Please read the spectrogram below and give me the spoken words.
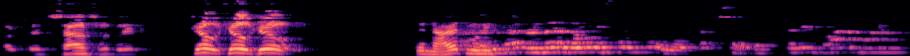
Which in Sanskrit means, kill, kill, kill. Then Narad Muni, Тогда, когда я домой сказала, хорошо, повторяй, мама, мама,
